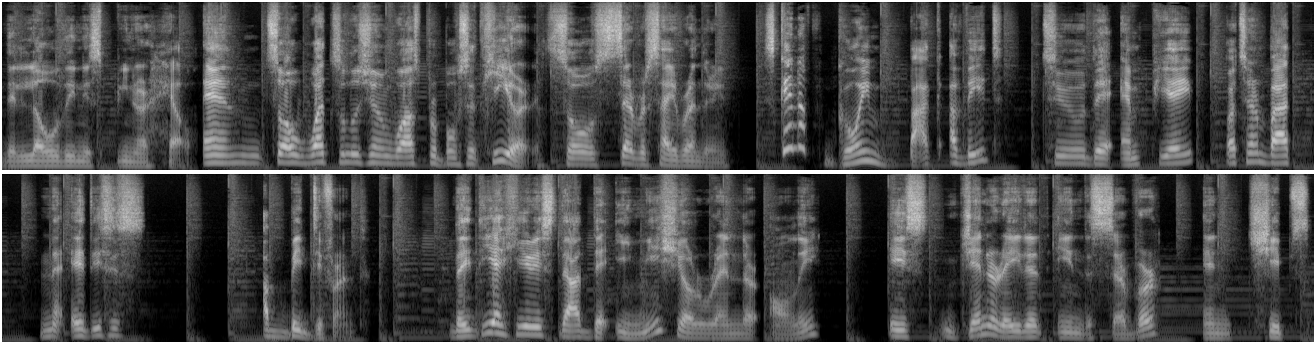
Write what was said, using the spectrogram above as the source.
the loading spinner hell. And so what solution was proposed here? So server-side rendering. It's kind of going back a bit to the MPA pattern, but eh, this is a bit different. The idea here is that the initial render only is generated in the server and ships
